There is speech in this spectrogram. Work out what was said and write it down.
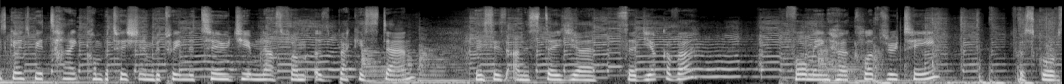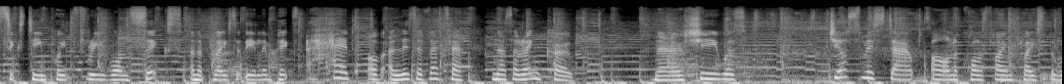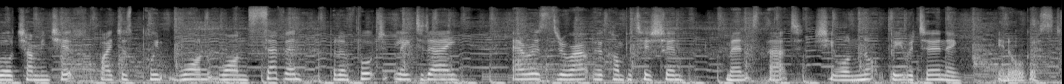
always going to be a tight competition between the two gymnasts from Uzbekistan. This is Anastasia Serdyakova performing her club's routine for a score of 16.316 and a place at the Olympics ahead of Elizaveta Nazarenko. Now, she was just missed out on a qualifying place at the World Championships by just 0.117, but unfortunately today, errors throughout her competition meant that she will not be returning in August.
